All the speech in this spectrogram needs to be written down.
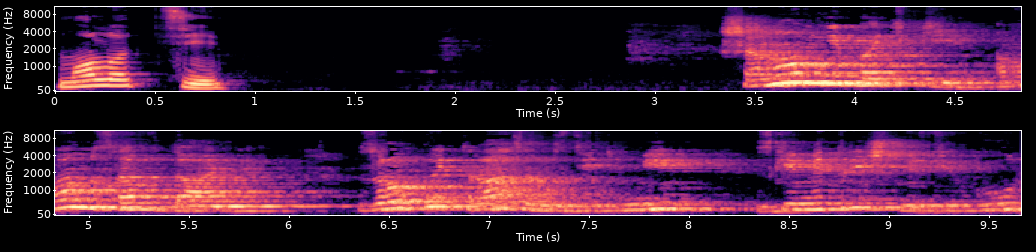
молодці. Шановні батьки, а вам завдання зробити разом з дітьми з геометричних фігур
